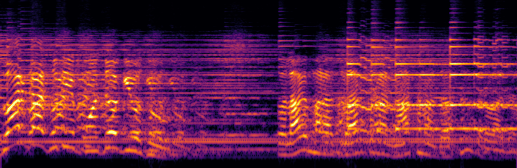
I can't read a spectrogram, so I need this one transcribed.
દ્વારકા સુધી પહોંચો ગયો છું. તો લાવે મારા દ્વારકા નાથના દર્શન કરવા જાઉં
